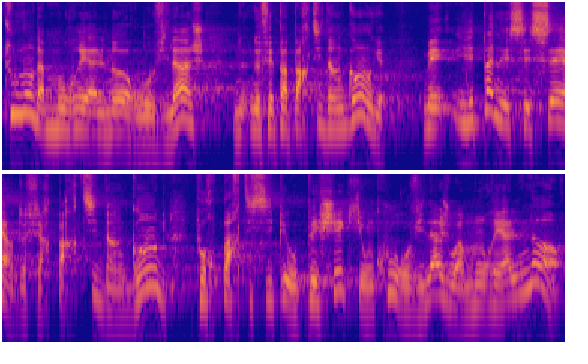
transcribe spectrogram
tout le monde à Montréal-Nord ou au village ne fait pas partie d'un gang, mais il n'est pas nécessaire de faire partie d'un gang pour participer aux péchés qui ont cours au village ou à Montréal-Nord.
